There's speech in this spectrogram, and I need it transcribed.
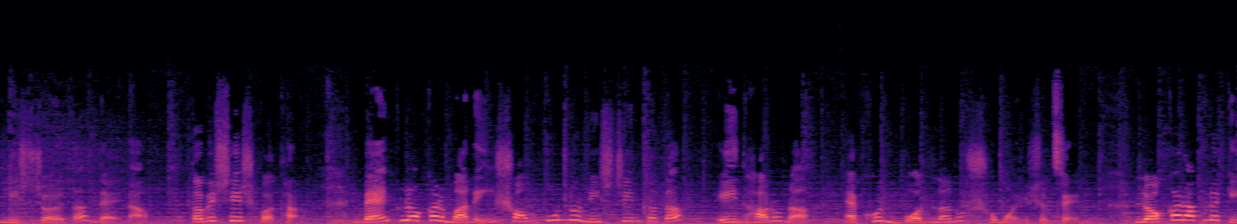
নিশ্চয়তা দেয় না। তবে শেষ কথা ব্যাংক লকার মানেই সম্পূর্ণ নিশ্চিন্ততা, এই ধারণা এখন বদলানোর সময় এসেছে। লকার আপনাকে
